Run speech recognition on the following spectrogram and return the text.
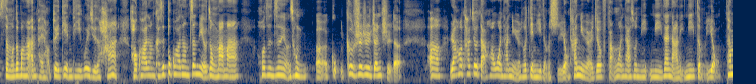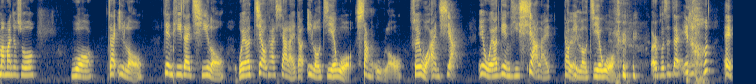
什么都帮她安排好。对电梯，我也觉得哈好夸张，可是不夸张，真的有这种妈妈，或者真的有这种呃故故事是真实的。呃，然后他就打电话问他女儿说电梯怎么使用，他女儿就反问他说你你在哪里？你怎么用？他妈妈就说我在一楼，电梯在七楼，我要叫他下来到一楼接我上五楼，所以我按下，因为我要电梯下来到一楼接我，而不是在一楼。哎、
